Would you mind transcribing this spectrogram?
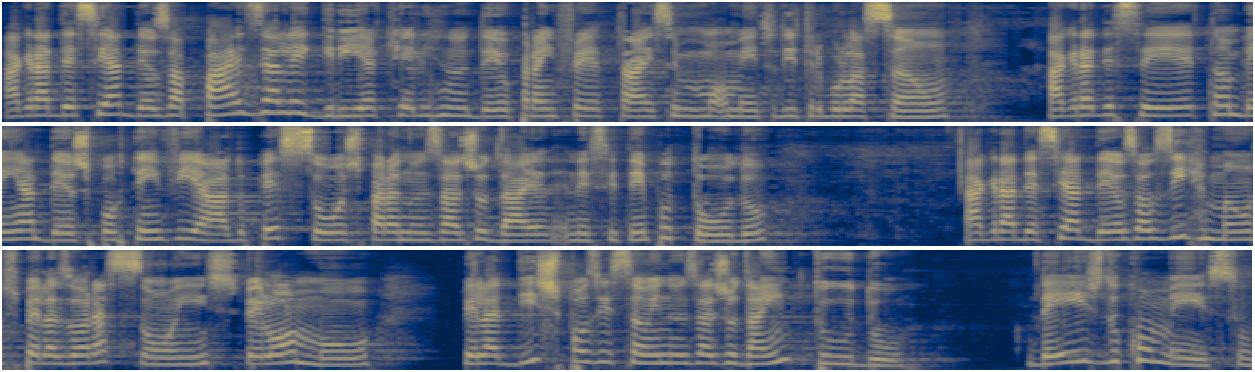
Agradecer a Deus a paz e a alegria que Ele nos deu para enfrentar esse momento de tribulação. Agradecer também a Deus por ter enviado pessoas para nos ajudar nesse tempo todo. Agradecer a Deus aos irmãos pelas orações, pelo amor, pela disposição em nos ajudar em tudo. Desde o começo,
